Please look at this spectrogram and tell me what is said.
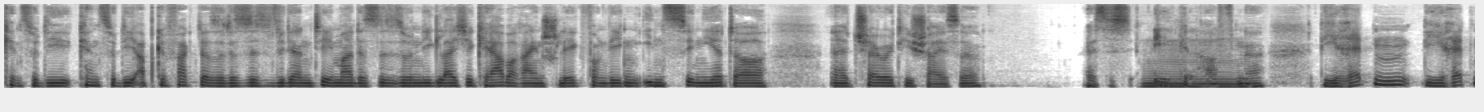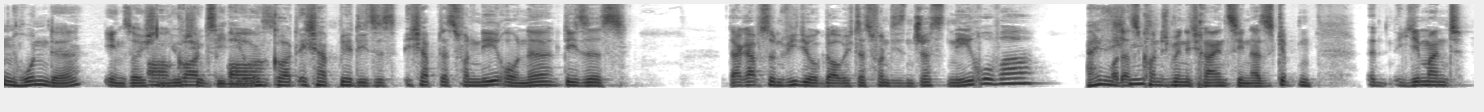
Kennst du die, kennst du die abgefuckt? Also das ist wieder ein Thema, das so in die gleiche Kerbe reinschlägt, von wegen inszenierter äh, Charity-Scheiße. Es ist Mm. ekelhaft, ne? Die retten, die retten Hunde in solchen Oh Gott, oh YouTube-Videos. Gott, ich habe mir dieses, ich habe das von Nero, ne? Dieses, da gab es so ein Video, glaube ich, das von diesem Just Nero war. Weiß ich Oh, das nicht. konnte ich mir nicht reinziehen. Also es gibt ein, äh, jemand,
